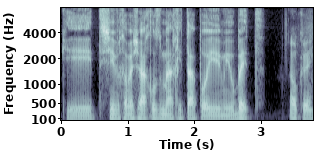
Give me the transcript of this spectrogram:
כי 95% מהחיטה פה היא מיובאת. אוקיי.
